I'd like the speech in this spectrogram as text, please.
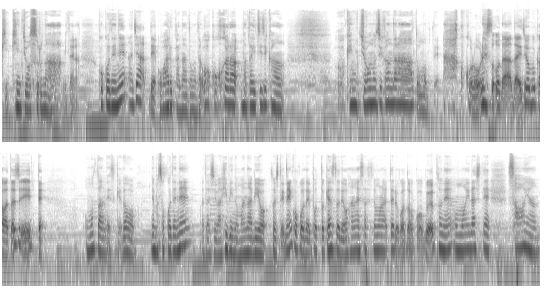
緊張するなみたいな。ここでねあじゃあで終わるかなと思ったらおここからまた1時間緊張の時間だなと思って。あ心折れそうだ。大丈夫か私？って思ったんですけどでもそこでね私は日々の学びをそしてねここでポッドキャストでお話しさせてもらってることをこうぐっとね思い出してそうやん。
